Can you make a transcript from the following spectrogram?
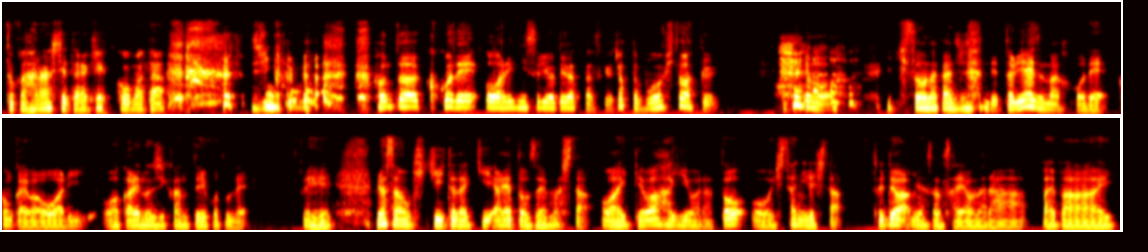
とか話してたら結構また 時間が、本当はここで終わりにする予定だったんですけど、ちょっともう一枠でも行きそうな感じなんで、とりあえずまあここで今回は終わり、お別れの時間ということで、えー皆さんお聞きいただきありがとうございました。お相手は萩原と石谷でした。それでは皆さんさようなら。バイバイ。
